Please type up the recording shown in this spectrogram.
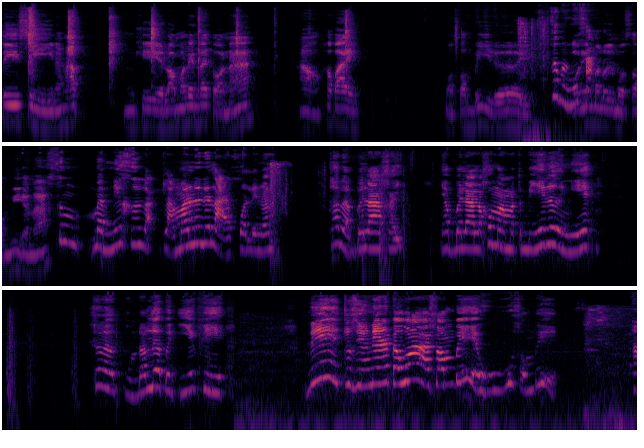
ตีสี่นะครับ โอเค เรามาเล่นได้ก่อนนะ อ้าว เข้าไป มดซอมบี้เลยซึ่งแบบวันนี้นี้ค่ะ มาลุยโหมดซอมบี้กันนะ ซึ่งแบบนี้คือสามารถเล่นได้หลายคนเลยนะ ถ้าแบบเวลาใครเนี่ยเวลาเราเข้ามามันจะมีให้เลือกอย่างนี้ ถ้าเราผมต้องเลือกเป็น EXP นี่จุดเสียงแดงแปลว่าซอมบี้ โอ้โหซอมบี้อะ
